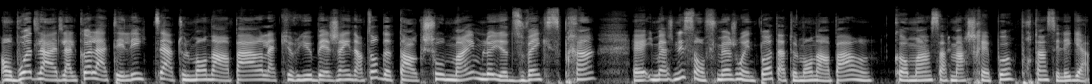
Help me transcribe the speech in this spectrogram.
On boit de, la, de l'alcool à la télé. Tu sais, tout le monde en parle, la Curieux Bégin, dans toutes de talk show de même. Là, il y a du vin qui se prend. Euh, imaginez si on fumait un joint de pote, à tout le monde en parle. Comment ça marcherait pas? Pourtant, c'est légal.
